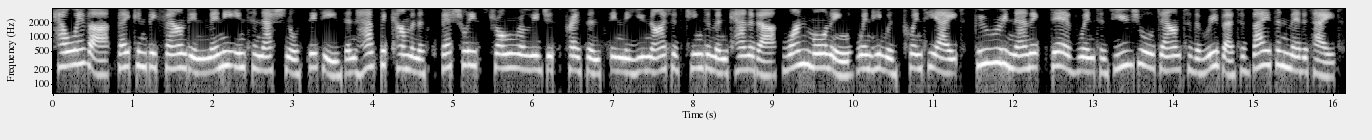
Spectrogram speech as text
However, they can be found in many international cities and have become an especially strong religious presence in the United Kingdom and Canada. One morning, when he was 28, Guru Nanak Dev went as usual down to the river to bathe and meditate.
